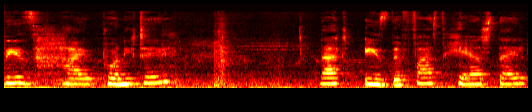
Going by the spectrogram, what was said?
This high ponytail that is the first hairstyle.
